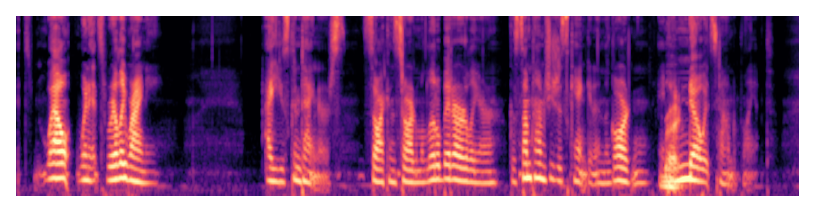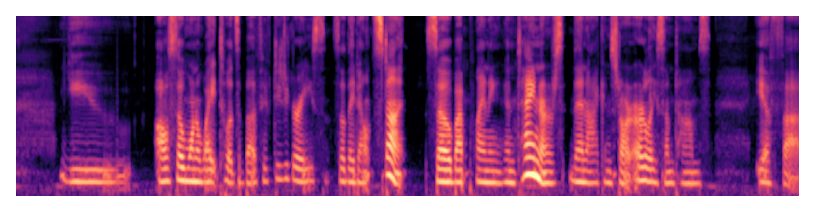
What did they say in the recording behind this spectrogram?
it's well when it's really rainy, I use containers so I can start them a little bit earlier because sometimes you just can't get in the garden and Right. you know it's time to plant. You also want to wait till it's above 50 degrees so they don't stunt. So by planting containers, then I can start early sometimes. If uh,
